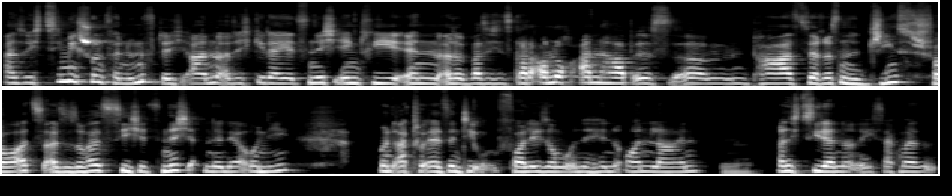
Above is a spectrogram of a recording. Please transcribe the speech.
Also ich ziehe mich schon vernünftig an. Also ich gehe da jetzt nicht irgendwie in, also was ich jetzt gerade auch noch anhab, ist ähm, ein paar zerrissene Jeans-Shorts. Also sowas ziehe ich jetzt nicht an in der Uni. Und aktuell sind die Vorlesungen ohnehin online. Mhm. Also ich ziehe dann, ich sag mal,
